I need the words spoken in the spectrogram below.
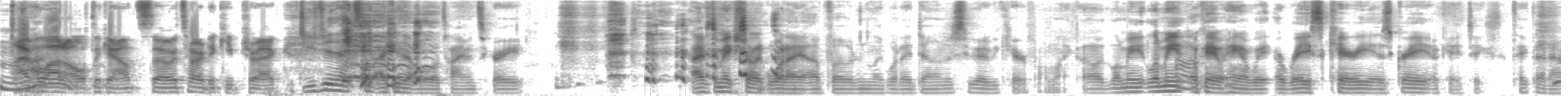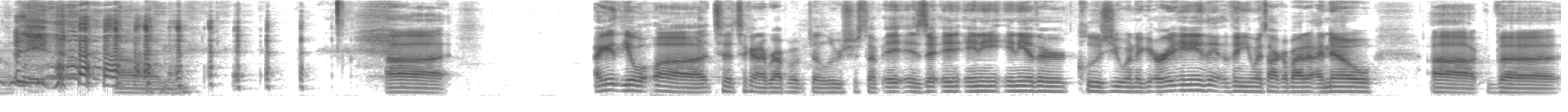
I have a lot of alt accounts, so it's hard to keep track. do you do that too? I do that all the time. It's great. I have to make sure like what I upload and like what I don't. Just gotta be careful. I'm like, oh, let me let me. Okay, hang on, wait. Erase carry is great. Okay, take take that out. um, uh, I get you. Uh, to, to kind of wrap up the Lucia stuff. i- Is there any any other clues you want to get or anything you want to talk about it? I know. Uh, the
